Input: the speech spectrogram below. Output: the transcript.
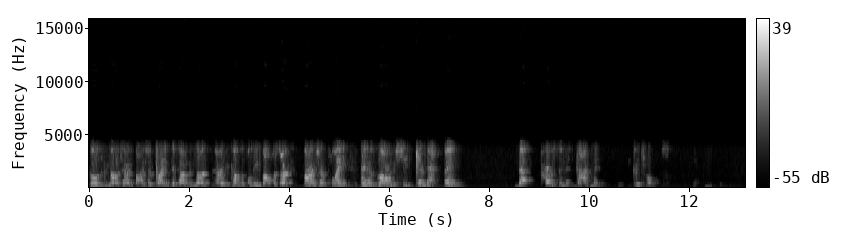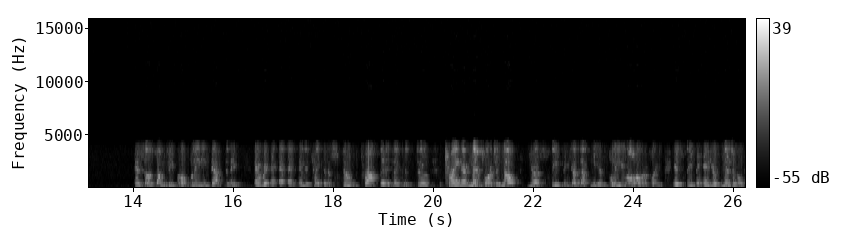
Goes in the military, finds her place, gets out of the military, becomes a police officer, finds her place, and as long as she's in that thing, that person that God made controls. And so some people are bleeding destiny, and, and, and it takes an astute prophet, it takes an astute trainer, mentor to know you're seeping, your destiny is bleeding all over the place. It's seeping and you're miserable.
